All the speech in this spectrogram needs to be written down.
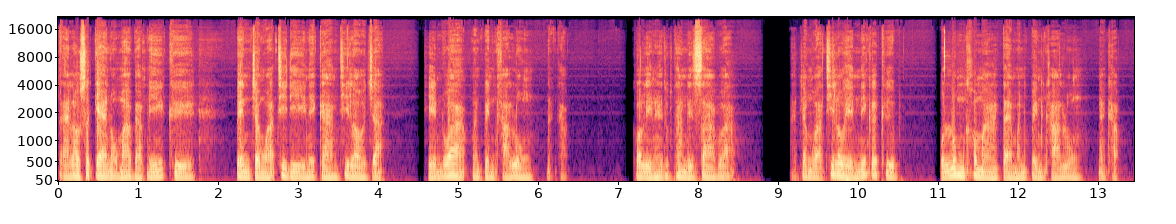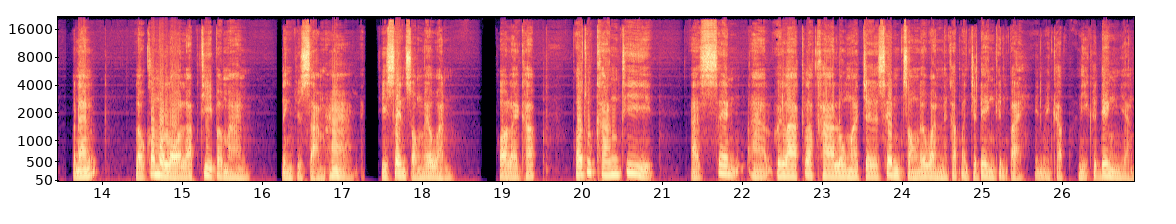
แต่เราสแกนออกมาแบบนี้คือเป็นจังหวะที่ดีในการที่เราจะเห็นว่ามันเป็นขาลงนะครับ ก็เรียนให้ทุกท่านได้ทราบว่า จังหวะที่เราเห็นนี่ก็คือวอลลุ่มเข้ามาแต่มันเป็นขาลงนะครับ เพราะนั้นเราก็มารอรับที่ประมาณ 1.35 ที่เส้น2ร้อยวัน เพราะอะไรครับ เพราะทุกครั้งที่ เส้นเวลาราคาลงมาเจอเส้น2ร้อยวันนะครับมันจะเด้งขึ้นไปเห็นไหมครับอันนี้คือเด้งอย่าง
